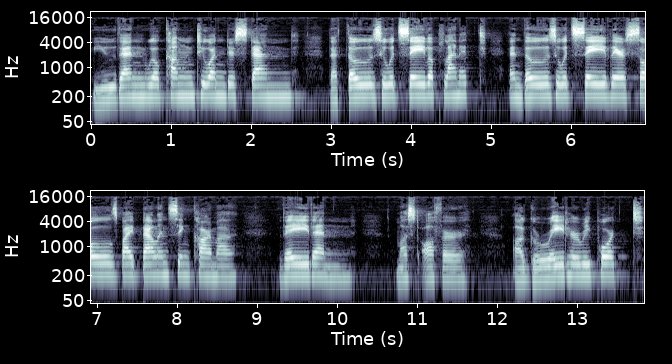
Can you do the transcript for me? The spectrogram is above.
You then will come to understand that those who would save a planet and those who would save their souls by balancing karma, they then must offer a greater report,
